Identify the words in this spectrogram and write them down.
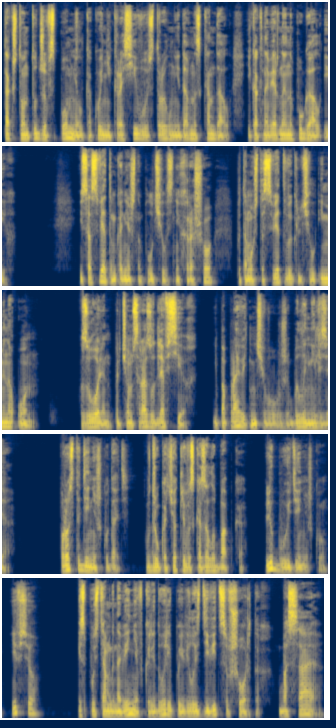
так что он тут же вспомнил, какой некрасивый устроил недавно скандал и как, наверное, напугал их. И со светом, конечно, получилось нехорошо, потому что свет выключил именно он. Зорин, причем сразу для всех, и поправить ничего уже было нельзя. «Просто денежку дать», — вдруг отчетливо сказала бабка. «Любую денежку, и все». И спустя мгновение в коридоре появилась девица в шортах. Босая,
